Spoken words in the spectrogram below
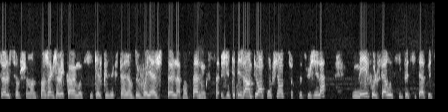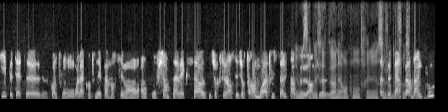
seul sur le chemin de Saint-Jacques, j'avais quand même aussi quelques expériences de voyage seul avant ça. Donc, j'étais déjà un peu en confiance sur ce sujet-là. Mais il faut le faire aussi petit à petit. Peut-être euh, quand on voilà, quand on n'est pas forcément en confiance avec ça, c'est sûr que se lancer sur trois mois tout seul, c'est un peu. ça peut faire peur les rencontres. Et ça peut faire peur d'un coup.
